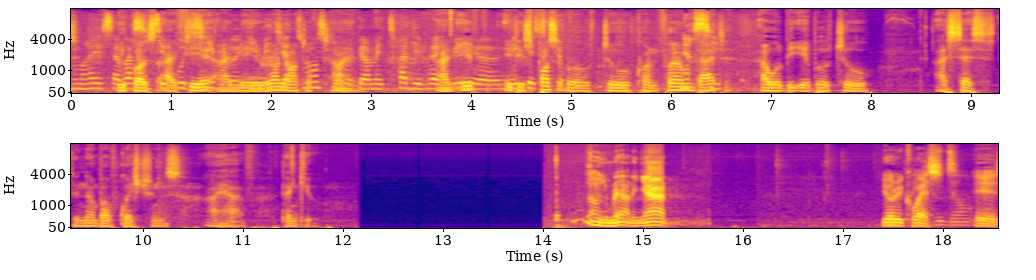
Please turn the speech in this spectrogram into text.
J'aimerais savoir si because c'est I possible fear I may run out immédiatement, of ce qui me time. permettra d'évaluer euh, mes it is questions. possible to confirm Merci. that, I will be able to assess the number of questions I have. Thank you. អរជំរាបអនុញ្ញាត Your request Président. is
